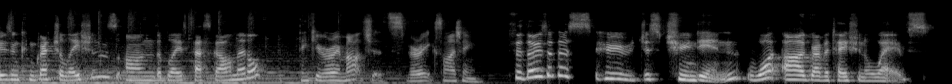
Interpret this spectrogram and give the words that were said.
Susan, congratulations on the Blaise Pascal Medal. Thank you very much. It's very exciting. For those of us who've just tuned in, what are gravitational waves?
